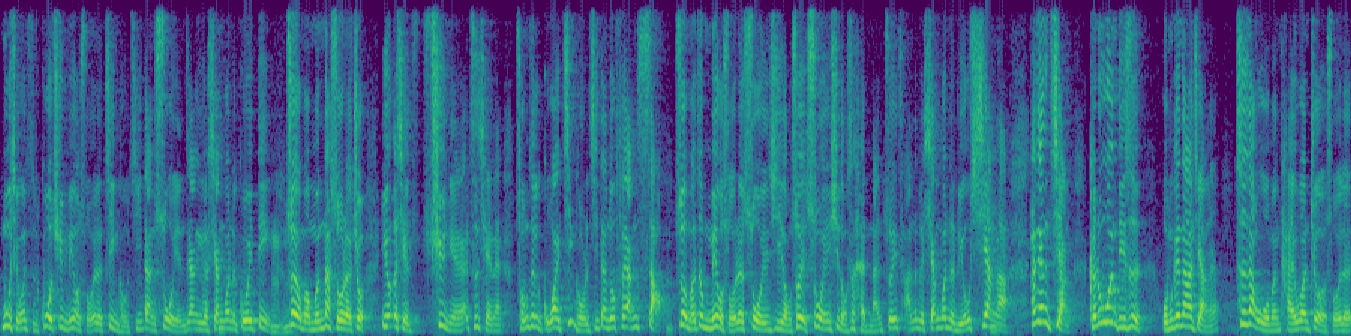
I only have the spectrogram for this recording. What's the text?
目前为止过去没有所谓的进口鸡蛋溯源这样一个相关的规定，所以我们我们那时候呢，就因为而且去年之前呢，从这个国外进口的鸡蛋都非常少，所以我们就没有所谓的溯源系统，所以溯源系统是很难追查。那个相关的流向啊，他这样讲，可能问题是我们跟大家讲呢，事实上我们台湾就有所谓的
